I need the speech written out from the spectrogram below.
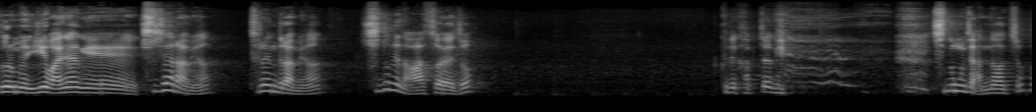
그러면 이게 만약에 추세라면 트렌드라면 수능에 나왔어야죠? 근데 갑자기 수능 문제 안 나왔죠?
